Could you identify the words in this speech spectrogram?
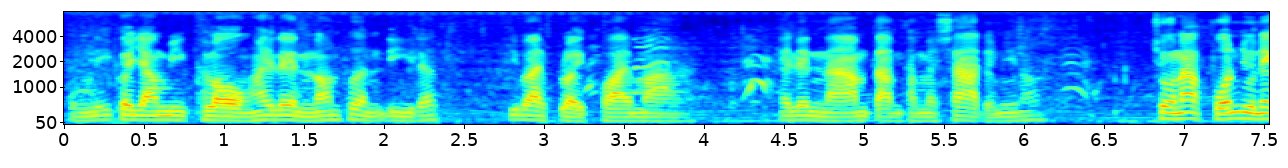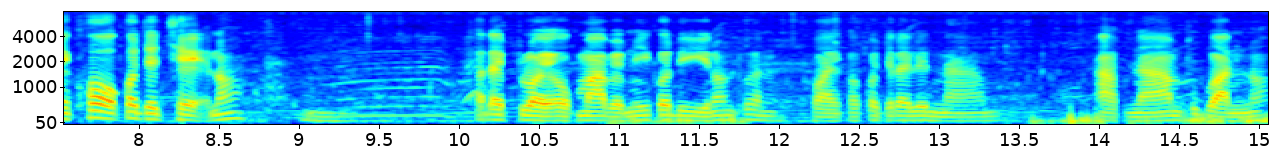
ตรงนี้ก็ยังมีคลองให้เล่นน้องเพื่อนดีแล้ว ที่บ้านปล่อยควายมาให้เล่นน้ำตามธรรมชาติแบบนี้เนาะช่วงหน้าฝนอยู่ในคอก็จะแฉะเนาะถ้าได้ปล่อยออกมาแบบนี้ก็ดีน้องเพื่อนควายเขาก็จะได้เล่นน้ำอาบน้ำทุกวันเนาะ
